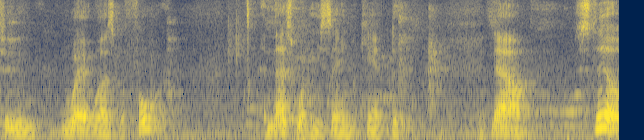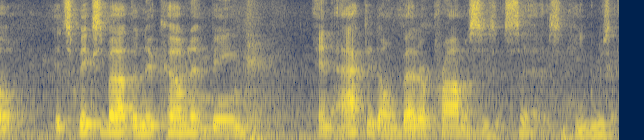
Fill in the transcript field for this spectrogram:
to the way it was before. And that's what he's saying you can't do. Now, still, it speaks about the new covenant being enacted on better promises, it says in Hebrews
